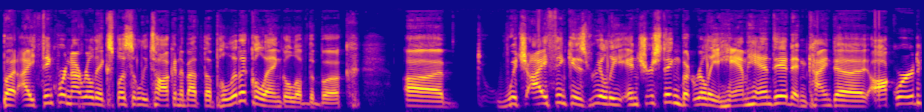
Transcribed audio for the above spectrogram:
but I think we're not really explicitly talking about the political angle of the book, uh, which I think is really interesting, but really ham-handed and kind of awkward.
